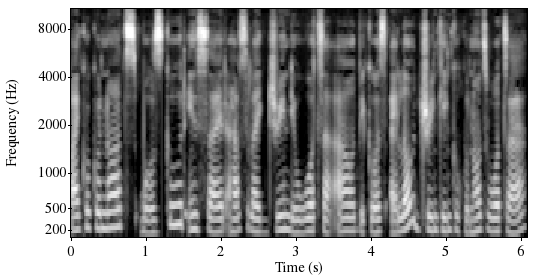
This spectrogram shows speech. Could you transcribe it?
my coconut was good inside. I have to like drain the water out because I love drinking coconut water.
